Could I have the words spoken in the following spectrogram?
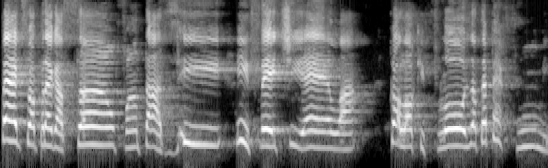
Pegue sua pregação, fantasie, enfeite ela, coloque flores, até perfume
